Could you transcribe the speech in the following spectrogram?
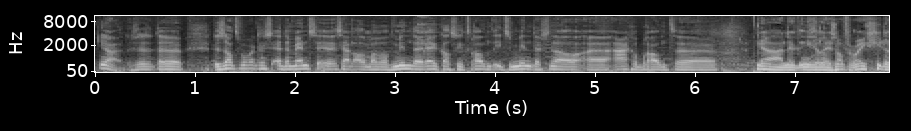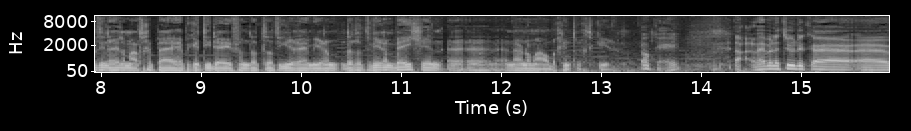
Ja, dus de, de, de zandwoorders en de mensen zijn allemaal wat minder recalcitrant, iets minder snel eh, aangebrand. eh. Ja, niet alleen Zandvoort, maar ik zie dat in de hele maatschappij. Heb ik het idee van dat, dat, iedereen weer een, dat het weer een beetje eh, naar normaal begint terug te keren. Oké. Nou, we hebben natuurlijk eh, eh,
